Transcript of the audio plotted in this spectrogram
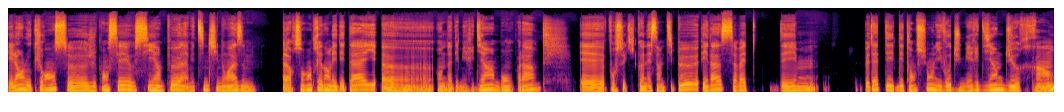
Et là, en l'occurrence, je pensais aussi un peu à la médecine chinoise. Alors, sans rentrer dans les détails, on a des méridiens, bon, voilà, pour ceux qui connaissent un petit peu. Et là, ça va être des peut-être des, des tensions au niveau du méridien du rein.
